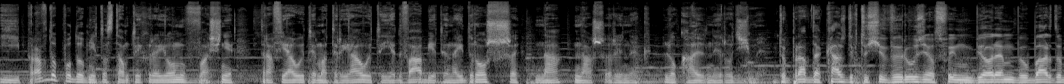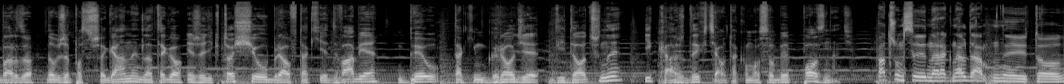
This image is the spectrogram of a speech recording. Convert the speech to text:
i prawdopodobnie to z tamtych rejonów właśnie trafiały te materiały, te jedwabie, te najdroższe na nasz rynek lokalny, rodzimy. To prawda, każdy, kto się wyróżniał swoim ubiorem, był bardzo, bardzo dobrze postrzegany, dlatego jeżeli ktoś się ubrał w takie jedwabie, był w takim grodzie widoczny i każdy chciał taką osobę poznać. Patrząc y, na Ragnalda, y, to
